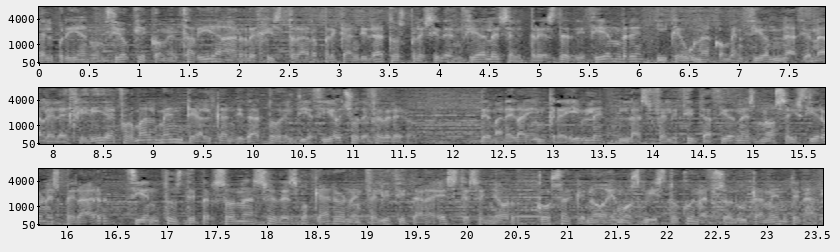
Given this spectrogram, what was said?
El PRI anunció que comenzaría a registrar precandidatos presidenciales el 3 de diciembre, y que una convención nacional elegiría formalmente al candidato el 18 de febrero. De manera increíble, las felicitaciones no se hicieron esperar, cientos de personas se desbocaron en felicitar a este señor, cosa que no hemos visto con absolutamente nadie.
